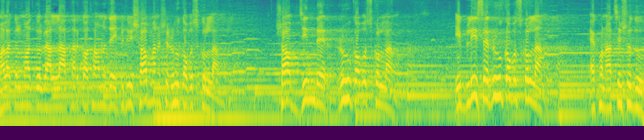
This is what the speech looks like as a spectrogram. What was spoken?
মালাকুল মাউত বলবে, আল্লাহ, আপনার কথা অনুযায়ী পৃথিবীর সব মানুষের রুহু কবজ করলাম। সব জিনদের রুহু কবজ করলাম। ইবলিসের রুহু কবজ করলাম। এখন আছে শুধু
